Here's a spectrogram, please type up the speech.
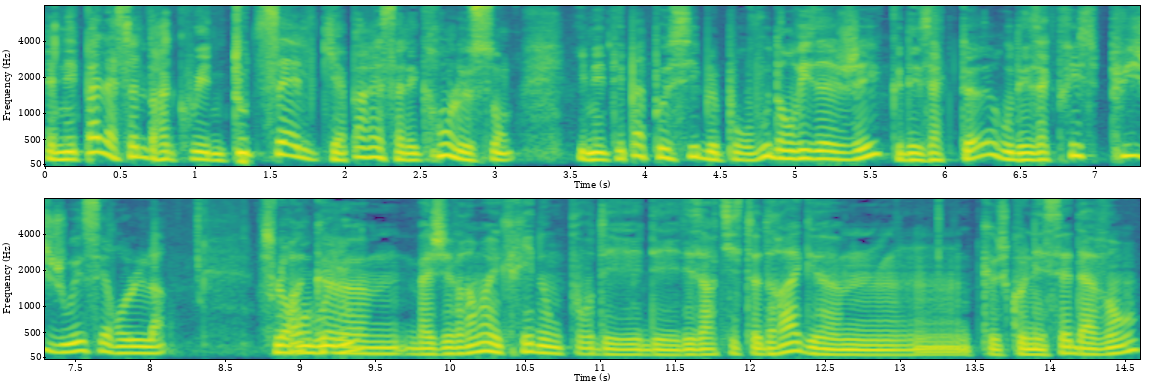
Elle n'est pas la seule drag queen, toutes celles qui apparaissent à l'écran le sont. Il n'était pas possible pour vous d'envisager que des acteurs ou des actrices puissent jouer ces rôles-là. Florent euh, bah, j'ai vraiment écrit donc pour des, des, des artistes drag euh, que je connaissais d'avant,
